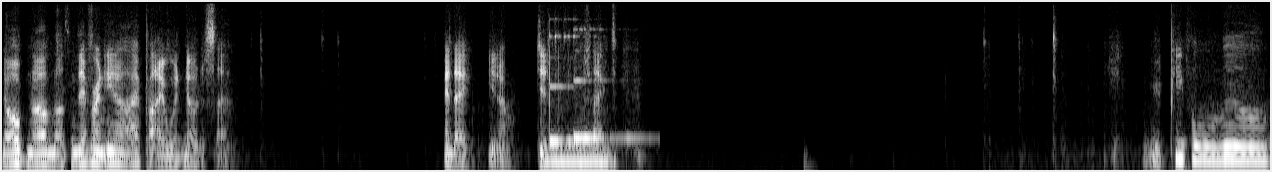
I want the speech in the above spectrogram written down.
nope, nope, nothing different, you know, I probably would notice that. And I, you know, did, in fact. people know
